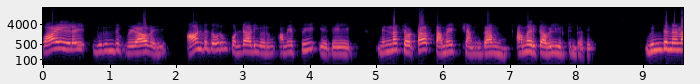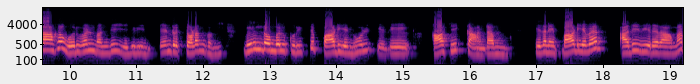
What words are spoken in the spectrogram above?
வாழை இலை விருந்து விழாவை ஆண்டுதோறும் கொண்டாடி வரும் அமைப்பு எது? மின்னசோட்டா தமிழ் சங்கம் அமெரிக்காவில் இருக்கின்றது. விருந்தினனாக ஒருவன் வந்து எதிரின் என்று தொடங்கும் விருந்தோம்பல் குறித்து பாடிய நூல் எது? காசி காண்டம். இதனை பாடியவர் அதிவீரராம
